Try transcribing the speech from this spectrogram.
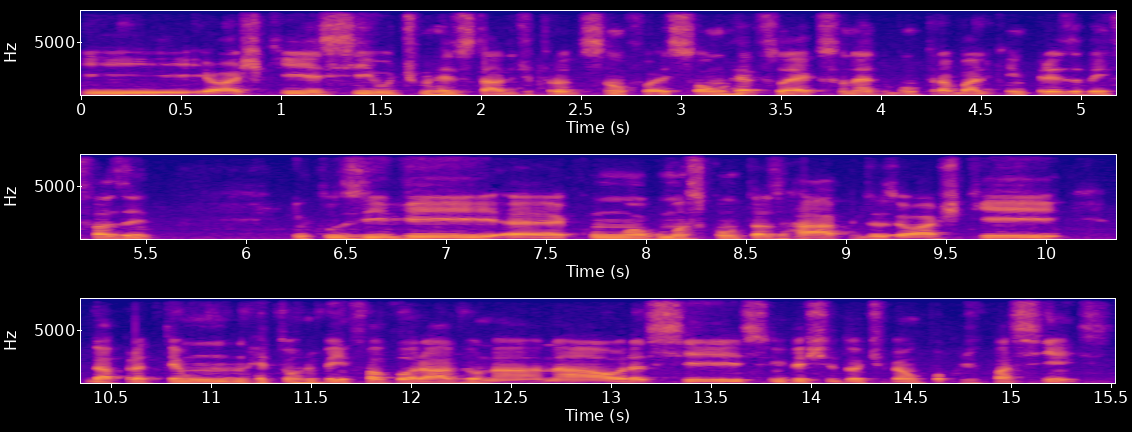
e eu acho que esse último resultado de produção foi só um reflexo né, do bom trabalho que a empresa vem fazendo. Inclusive, é, com algumas contas rápidas, eu acho que dá para ter um retorno bem favorável na, na Aura se, se o investidor tiver um pouco de paciência.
